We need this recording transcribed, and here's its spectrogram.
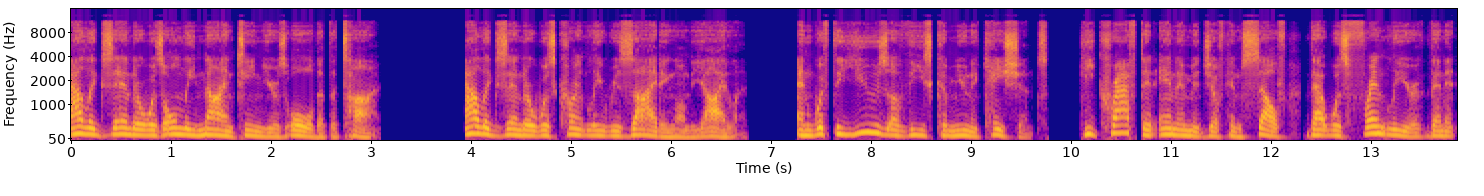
Alexander was only 19 years old at the time. Alexander was currently residing on the island, and with the use of these communications, he crafted an image of himself that was friendlier than it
